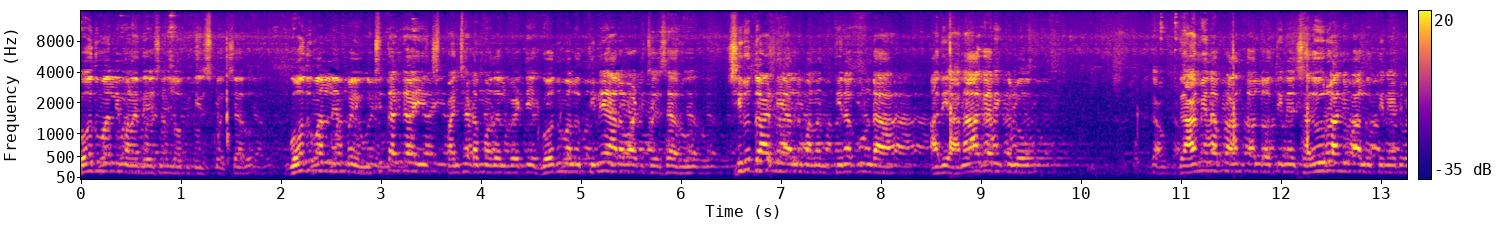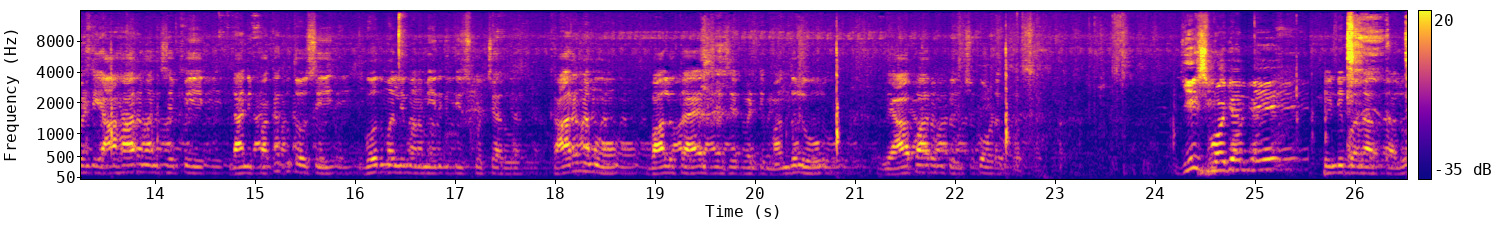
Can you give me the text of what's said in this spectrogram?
గోధుమల్ని మన దేశంలోకి తీసుకొచ్చారు. గోధుమల్ని పోయి ఉచితంగా ఇచ్చి పంచడం మొదలుపెట్టి గోధుమలు తినే అలవాటు చేశారు. చిరుధాన్యాలు మనం తినకుండా అది అనాగరికులు గ్రామీణ ప్రాంతాల్లో తినే చదువురాని వాళ్ళు తినేటువంటి ఆహారం అని చెప్పి దాన్ని పక్కకు తోసి గోధుమల్ని మనం ఇదికి తీసుకొచ్చారు. కారణము వాళ్ళు తయారు చేసేటువంటి మందులు వ్యాపారం పెంచుకోవడం కోసం. పిండి పదార్థాలు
